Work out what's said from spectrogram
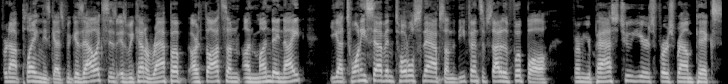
for not playing these guys? Because Alex, as, as we kind of wrap up our thoughts on on Monday night, you got 27 total snaps on the defensive side of the football from your past two years' first round picks,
